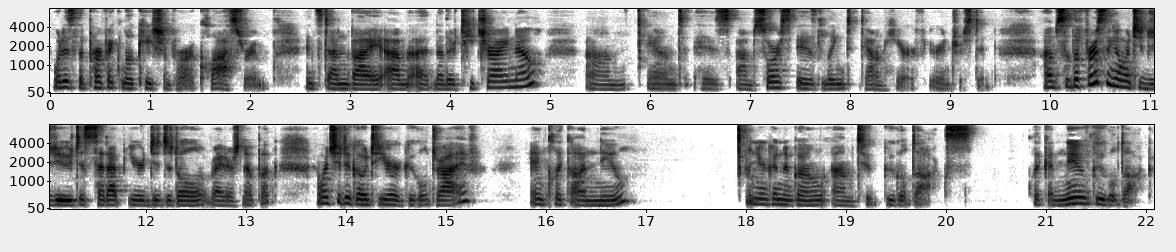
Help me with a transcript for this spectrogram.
What is the perfect location for our classroom? It's done by um, another teacher I know. Um, and his um, source is linked down here if you're interested. Um, so the first thing I want you to do to set up your digital writer's notebook, I want you to go to your Google Drive and click on New, and you're going to go um, to Google Docs. Click a new Google Doc.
